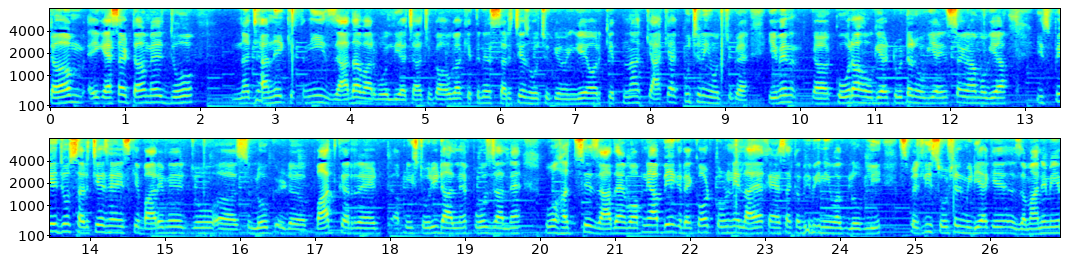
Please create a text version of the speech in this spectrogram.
टर्म एक ऐसा टर्म है जो न जाने कितनी ज़्यादा बार बोल दिया जा चुका होगा, कितने सर्चेज हो चुके होंगे और कितना क्या क्या कुछ नहीं हो चुका है। इवन कोरा हो गया ट्विटर हो गया इंस्टाग्राम हो गया इस पर जो सर्चेज हैं, इसके बारे में जो लोग बात कर रहे हैं, अपनी स्टोरी डाल रहे हैं पोस्ट डाल रहे हैं, वो हद से ज़्यादा है। वो अपने आप में एक रिकॉर्ड तोड़ने लायक है, ऐसा कभी भी नहीं हुआ ग्लोबली स्पेशली सोशल मीडिया के ज़माने में ये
